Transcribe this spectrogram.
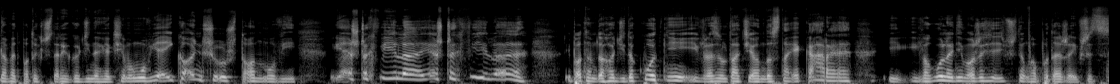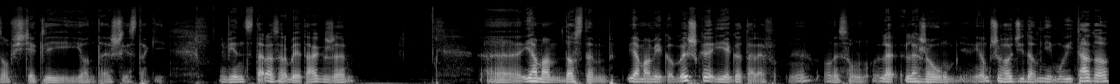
nawet po tych 4 godzinach, jak się mu mówi, ej, kończ już, to on mówi, jeszcze chwilę, jeszcze chwilę. I potem dochodzi do kłótni i w rezultacie on dostaje karę i, i w ogóle nie może siedzieć przy tym komputerze i wszyscy są wściekli i on też jest taki. Więc teraz robię tak, że E, ja mam dostęp, ja mam jego myszkę i jego telefon, nie? One są, le, leżą u mnie. I on przychodzi do mnie i mówi, tato,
